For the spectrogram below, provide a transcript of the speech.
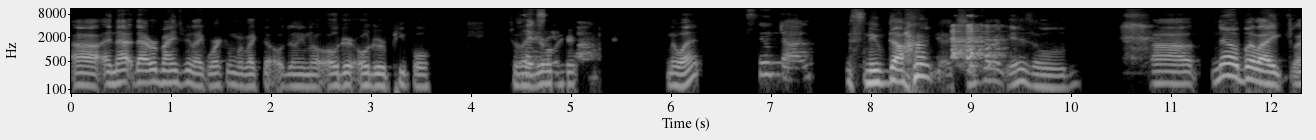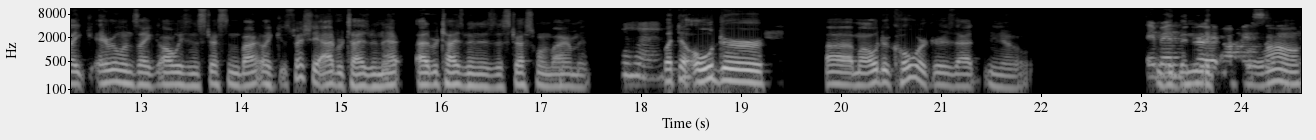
Uh and that that reminds me like working with like the older, you know, older older people. Cuz like Like you're over here. Dogg. The what? Snoop Dogg. Snoop Dogg. Snoop Dogg is old. Uh no, but like like everyone's like always in a stress environment, like especially advertisement. Advertisement is a stressful environment. Mhm. But the older uh my older coworkers that, you know, They've they've been, been in through the it, game for a while,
